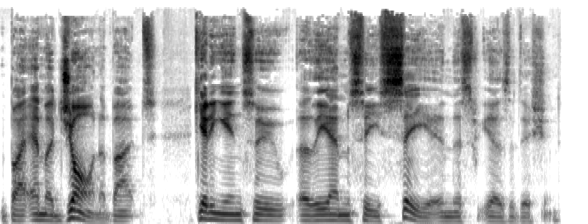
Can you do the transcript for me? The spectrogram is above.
by Emma John about getting into uh, the MCC in this year's edition.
